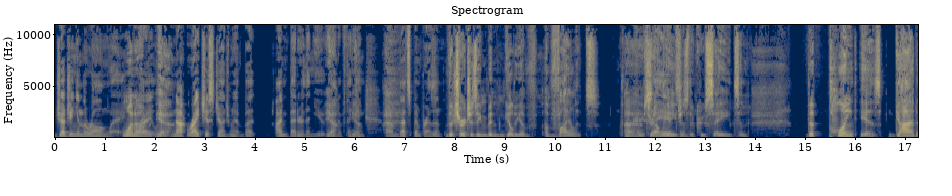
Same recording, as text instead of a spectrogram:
judging in the wrong way. One up, right? Like, yeah. Not righteous judgment, but I'm better than you Yeah, kind of thinking. Um, that's been present. The for sure. church has even been guilty of of violence uh, throughout the ages, and- the Crusades, and the point is God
